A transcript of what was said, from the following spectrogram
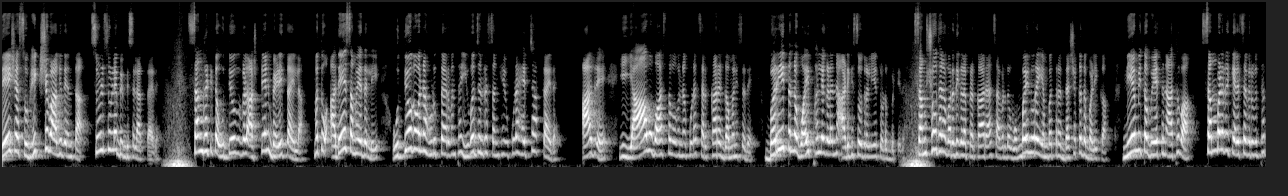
ದೇಶ ಸುಭಿಕ್ಷವಾಗಿದೆ ಅಂತ ಸುಳ್ಳು ಸುಳ್ಳೆ ಬಿಂಬಿಸಲಾಗ್ತಾ ಇದೆ. ಸಂಘಟಿತ ಉದ್ಯೋಗಗಳು ಅಷ್ಟೇನು ಬೆಳೀತಾ ಇಲ್ಲ. ಮತ್ತು ಅದೇ ಸಮಯದಲ್ಲಿ ಉದ್ಯೋಗವನ್ನು ಹುಡುಕ್ತಾ ಇರುವಂಥ ಯುವ ಜನರ ಸಂಖ್ಯೆಯು ಕೂಡ ಹೆಚ್ಚಾಗ್ತಾ ಇದೆ. ಆದ್ರೆ ಈ ಯಾವ ವಾಸ್ತವವನ್ನ ಕೂಡ ಸರ್ಕಾರ ಗಮನಿಸದೆ ಬರೀ ತನ್ನ ವೈಫಲ್ಯಗಳನ್ನು ಅಡಗಿಸೋದ್ರಲ್ಲಿಯೇ ತೊಡಗಿಬಿಟ್ಟಿದೆ. ಸಂಶೋಧನಾ ವರದಿಗಳ ಪ್ರಕಾರ ಸಾವಿರದ ಒಂಬೈನೂರ ಎಂಬತ್ತರ ದಶಕದ ಬಳಿಕ ನಿಯಮಿತ ವೇತನ ಅಥವಾ ಸಂಬಳದ ಕೆಲಸವಿರುವಂತಹ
